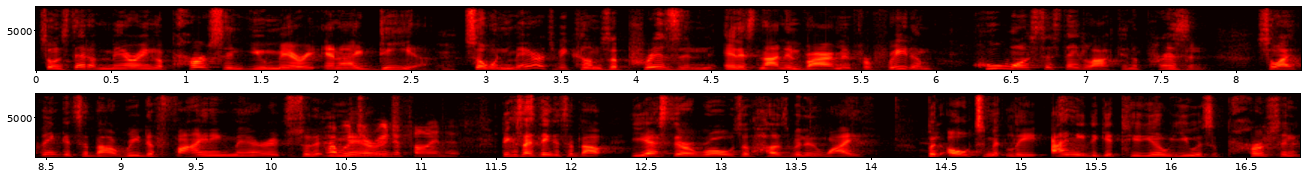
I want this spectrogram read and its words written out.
So instead of marrying a person, you marry an idea. So when marriage becomes a prison and it's not an environment for freedom, who wants to stay locked in a prison? So I think it's about redefining marriage so that How would marriage, you redefine it? Because I think it's about yes, there are roles of husband and wife, but ultimately I need to get to know you as a person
